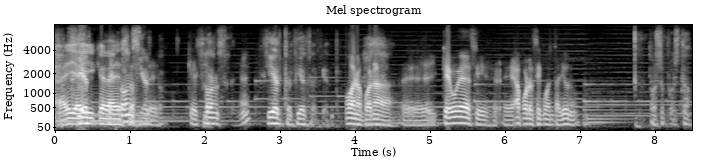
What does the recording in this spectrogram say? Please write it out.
Ahí, ahí queda que eso. Conste, que conste, ¿eh? Cierto, cierto, cierto. Bueno, pues nada, eh, ¿qué voy a decir? Eh, a por el 51. Por supuesto.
